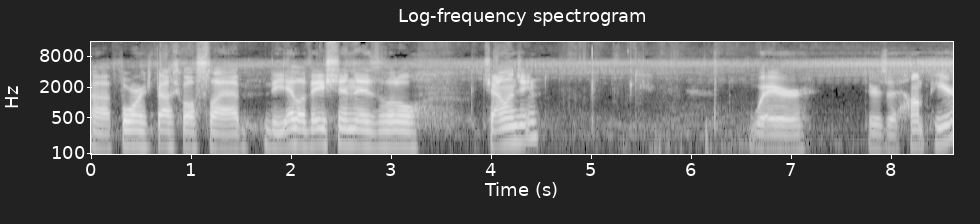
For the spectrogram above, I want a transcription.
Uh, four inch basketball slab. The elevation is a little challenging where there's a hump here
